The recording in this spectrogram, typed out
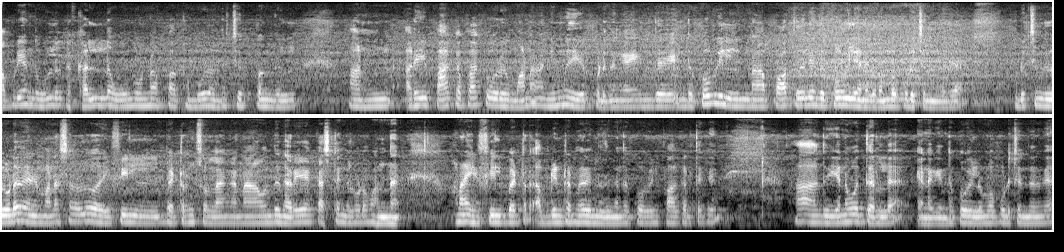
அப்படியே அந்த உள்ள இருக்க கல்லை ஒன்று ஒன்றா பார்க்கும்போது அந்த சிற்பங்கள் அந் அப்படியே பார்க்க பார்க்க ஒரு மன நிம்மதி ஏற்படுதுங்க. இந்த இந்த கோவில் நான் பார்த்ததுலேயே இந்த கோவில் எனக்கு ரொம்ப பிடிச்சிருந்ததுங்க. பிடிச்சிருந்ததோட என் மனசளவு ஐ ஃபீல் பெட்டர்னு சொன்னாங்க. நான் வந்து நிறைய கஷ்டங்களோட வந்தேன். ஆனால் ஐ ஃபீல் பெட்டர் அப்படின்ற மாதிரி இருந்ததுங்க அந்த கோவில் பார்க்குறதுக்கு. அது என்னவோ தெரில. எனக்கு இந்த கோவில் ரொம்ப பிடிச்சிருந்ததுங்க.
